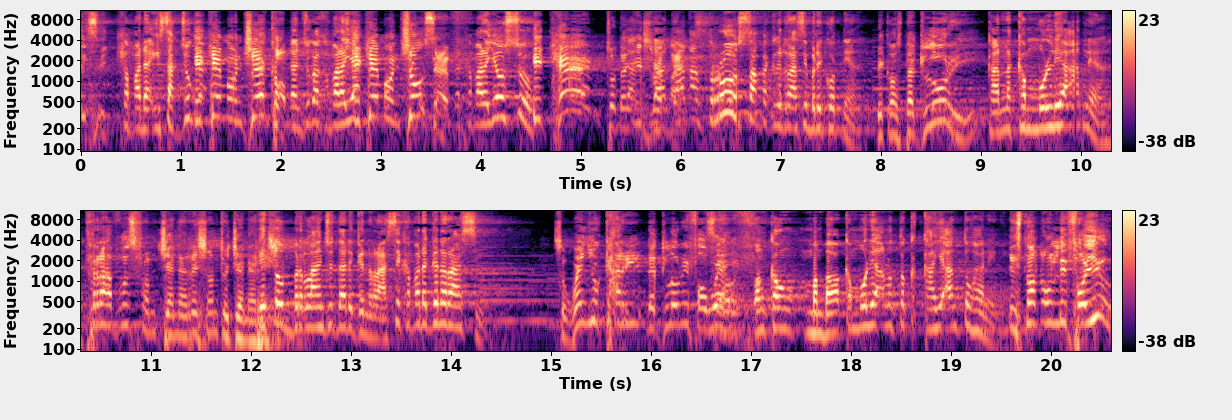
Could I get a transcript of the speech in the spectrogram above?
Isaac. kepada Ishak juga, It came on Jacob. dan juga kepada It Yakub, came on Joseph. dan kepada Yusuf. It came to the Dan dan datang terus sampai ke generasi berikutnya. Because the glory Karena kemuliaannya travels from generation to itu generation. berlanjut dari generasi kepada generasi. So when you carry the glory for wealth, Engkau membawa kemuliaan untuk kekayaan Tuhan ini. it's not only for you,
